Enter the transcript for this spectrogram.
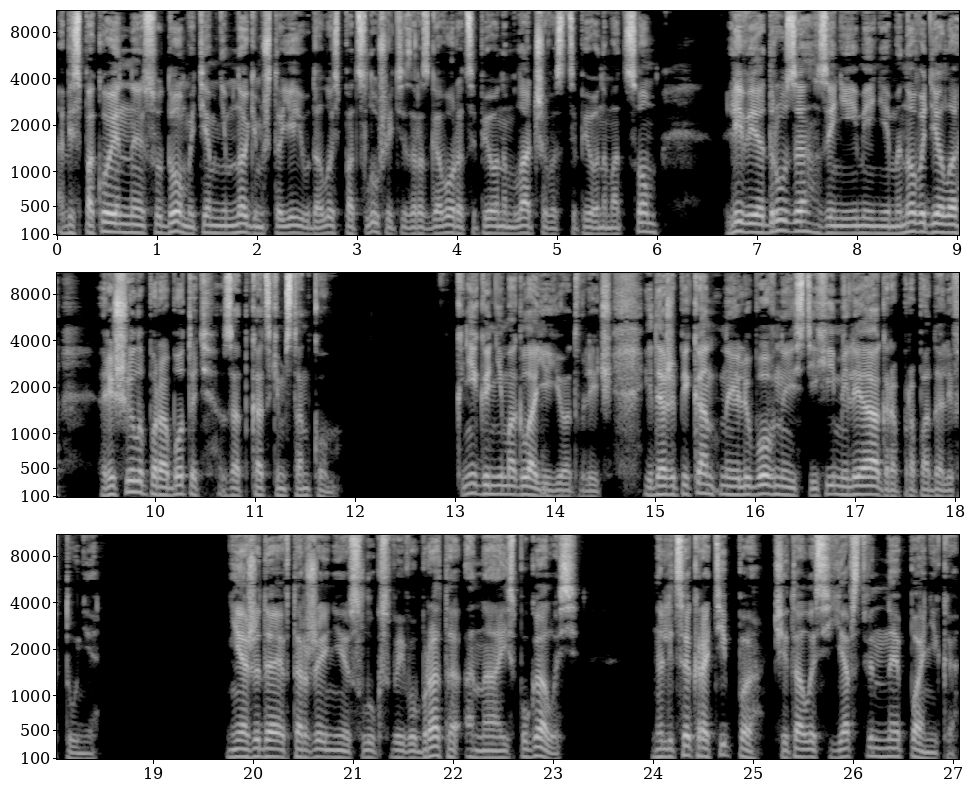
Обеспокоенная судом и тем немногим, что ей удалось подслушать из разговора Цепиона-младшего с Цепионом-отцом, Ливия Друза, за неимением иного дела, решила поработать за ткацким станком. Книга не могла ее отвлечь, и даже пикантные любовные стихи Мелиагра пропадали в туне. Не ожидая вторжения слуг своего брата, она испугалась. На лице Кратиппа читалась явственная паника.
